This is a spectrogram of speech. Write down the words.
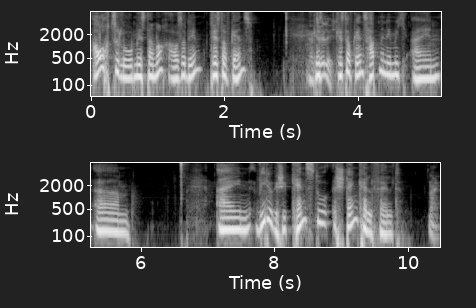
Auch zu loben ist da noch, außerdem, Christoph Gens. Natürlich. Christoph Gens hat mir nämlich ein, ähm, ein Video geschickt. Kennst du Stenkelfeld? Nein.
